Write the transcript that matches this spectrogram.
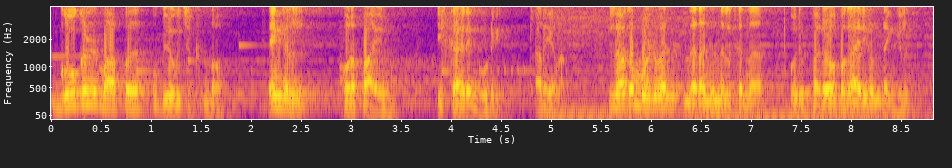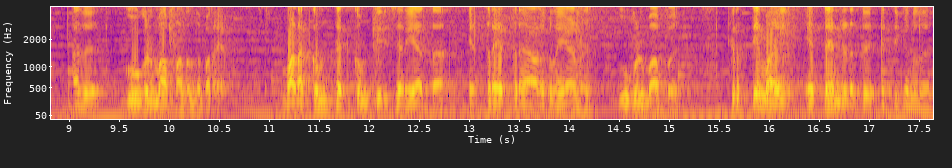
ഗൂഗിൾ മാപ്പ് ഉപയോഗിച്ചിട്ടുണ്ടോ? എങ്കിൽ ഉറപ്പായും ഇക്കാര്യം കൂടി അറിയണം. ലോകം മുഴുവൻ നിറഞ്ഞു നിൽക്കുന്ന ഒരു പരോപകാരി ഉണ്ടെങ്കിൽ അത് ഗൂഗിൾ മാപ്പാണെന്ന് പറയാം. വടക്കും തെക്കും തിരിച്ചറിയാത്ത എത്രയെത്ര ആളുകളെയാണ് ഗൂഗിൾ മാപ്പ് കൃത്യമായി എത്തേണ്ടിടത്ത് എത്തിക്കുന്നത്?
